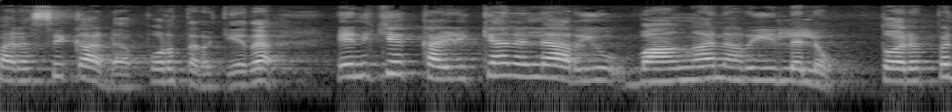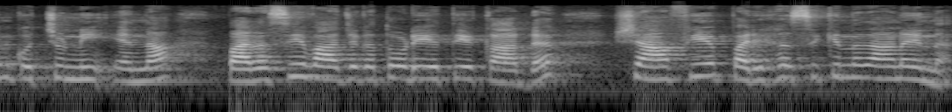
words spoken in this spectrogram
പരസ്യക്കാർഡ് പുറത്തിറക്കിയത്. എനിക്ക് കഴിക്കാനല്ല അറിയൂ വാങ്ങാൻ അറിയില്ലല്ലോ. തൊരപ്പൻ കൊച്ചുണ്ണി എന്ന പരസ്യവാചകത്തോടെ എത്തിയ കാർഡ് ഷാഫിയെ പരിഹസിക്കുന്നതാണ് എന്ന്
